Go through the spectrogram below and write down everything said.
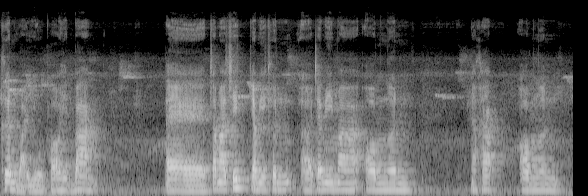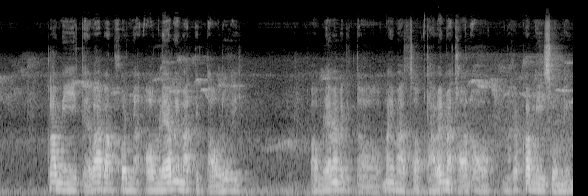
เคลื่อนไหวอยู่พอเห็นบ้าง แต่สมาชิกจะมีคนเออจะมีมาออมเงินนะครับ ออมเงิน ก็มีแต่ว่าบางคนเนี่ยออมแล้วไม่มาติดต่อเลยออมแล้วไม่มาติดต่อ ไม่มาสอบถามไม่มาถอนออกนะครับ ก็มีส่วนหนึ่ง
